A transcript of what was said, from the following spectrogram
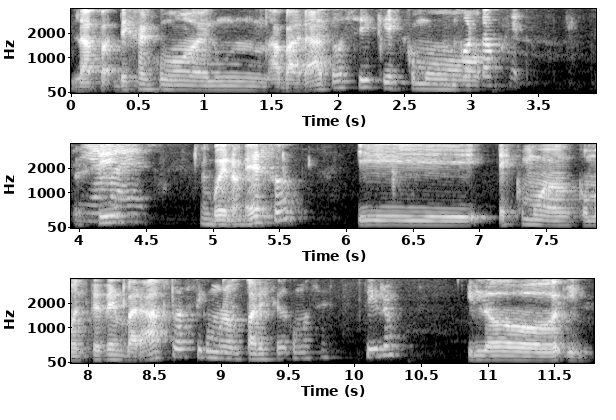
la dejan como en un aparato así, que es como... Un portaobjeto. Sí. eso. Bueno, eso. Y es como, como el test de embarazo, así como lo parecido como ese estilo. Y, lo, y,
